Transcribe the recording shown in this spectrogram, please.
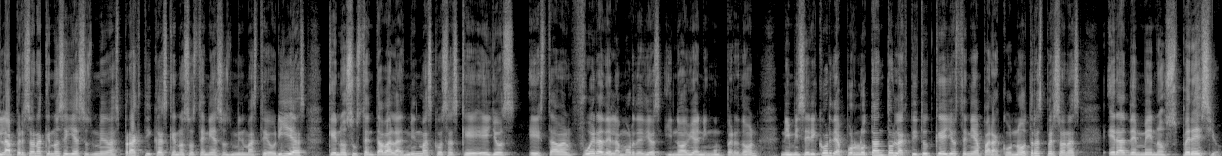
la persona que no seguía sus mismas prácticas, que no sostenía sus mismas teorías, que no sustentaba las mismas cosas que ellos estaban fuera del amor de Dios y no había ningún perdón ni misericordia. Por lo tanto, la actitud que ellos tenían para con otras personas era de menosprecio.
